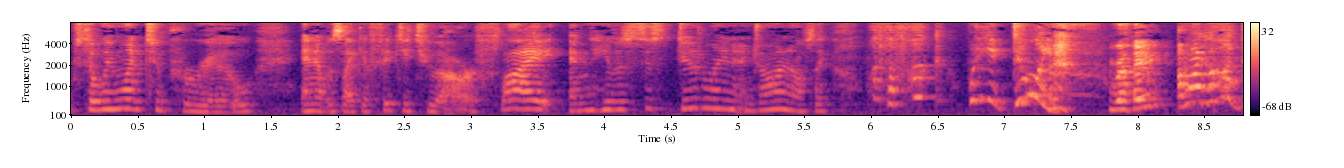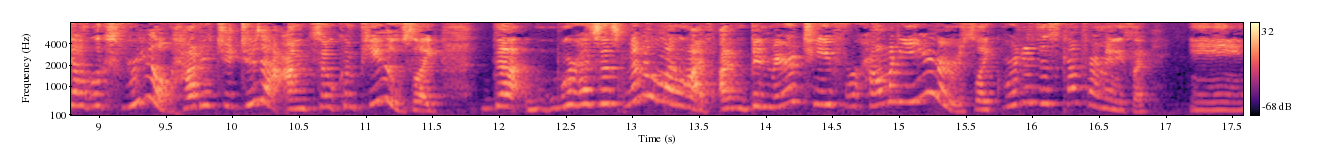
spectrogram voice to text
so we went to Peru and it was like a 52 hour flight and he was just doodling and drawing. and I was like, what the fuck? What are you doing? right? oh my god, that looks real. How did you do that? I'm so confused. Like that, where has this been in my life? I've been married to you for how many years? Like, where did this come from? And he's like, eh,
